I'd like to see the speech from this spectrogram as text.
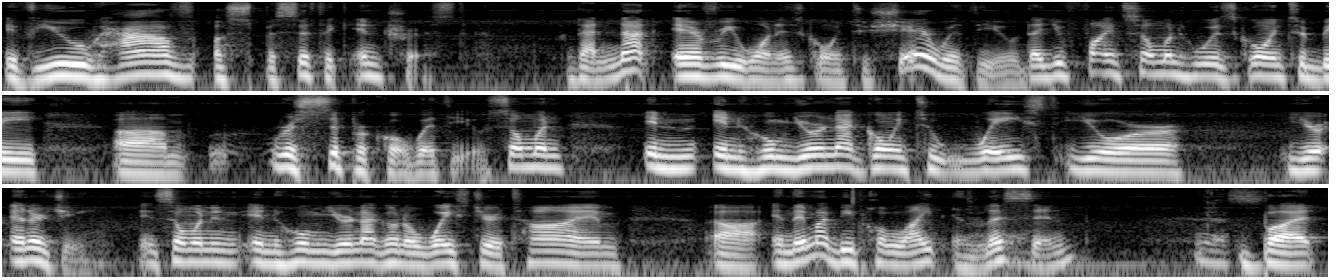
if you have a specific interest, that not everyone is going to share with you, that you find someone who is going to be um, reciprocal with you, someone in, in whom you're not going to waste your, your energy, and someone in, in whom you're not going to waste your time. Uh, and they might be polite and listen, Yes. but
